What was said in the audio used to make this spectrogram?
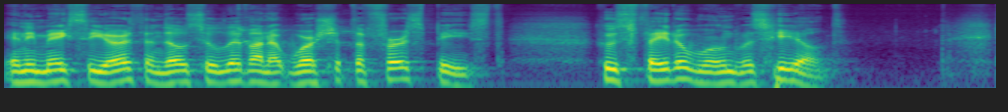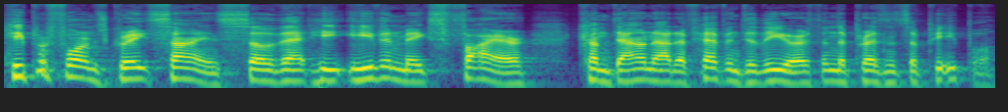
and he makes the earth and those who live on it worship the first beast, whose fatal wound was healed. He performs great signs so that he even makes fire come down out of heaven to the earth in the presence of people.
